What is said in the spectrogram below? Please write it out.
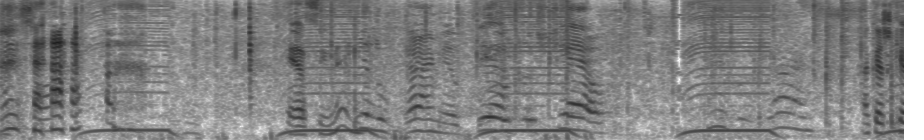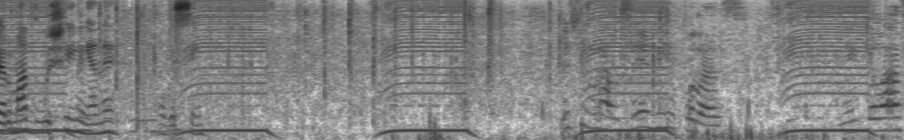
Ai, só. É assim mesmo. Que lugar, meu Deus do céu. Que lugar. Aqui acho que era uma duchinha, né? Algo assim. Deixa eu você, Nicolas. Nicolas.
